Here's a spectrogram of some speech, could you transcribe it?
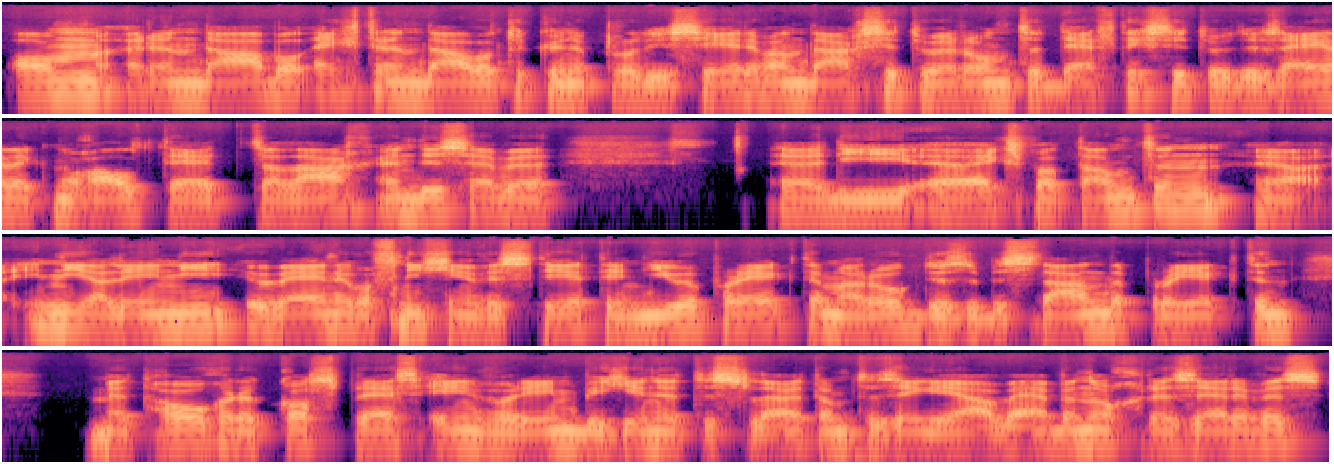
om rendabel, echt rendabel te kunnen produceren. Vandaag zitten we rond de 30, zitten we dus eigenlijk nog altijd te laag. En dus hebben uh, die uh, exploitanten niet alleen niet weinig of niet geïnvesteerd in nieuwe projecten, maar ook dus de bestaande projecten met hogere kostprijs één voor één beginnen te sluiten. Om te zeggen, ja, we hebben nog reserves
